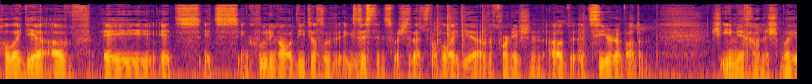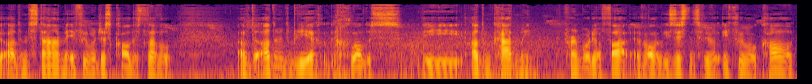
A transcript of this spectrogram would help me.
whole idea of a it's it's including all the details of existence, which that's the whole idea of the formation of the tzir of Adam. If we would just call this level of the Adam the the Adam Kadmin, primordial thought of all of existence, if we will call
